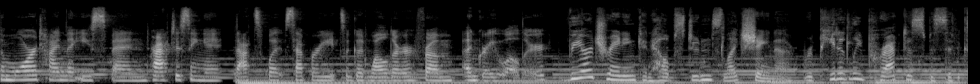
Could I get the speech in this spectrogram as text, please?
The more time that you spend practicing it, that's what separates a good welder from a great welder. VR training can help students like Shayna repeatedly practice specific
